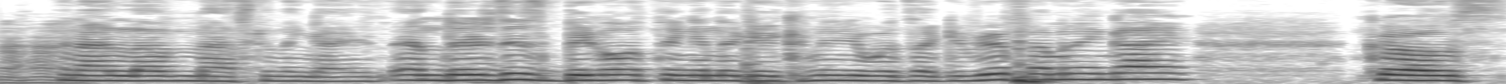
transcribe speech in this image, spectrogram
Uh-huh. and I love masculine guys. And there's this big old thing in the gay community where it's like if you're a feminine guy, gross,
